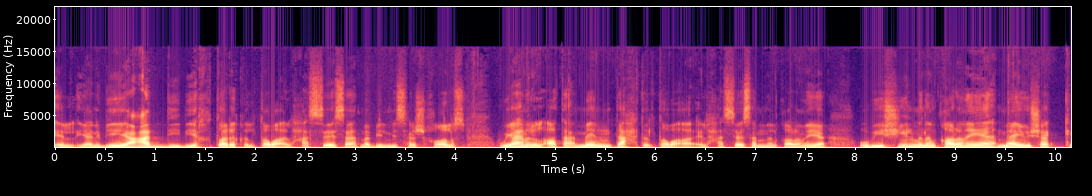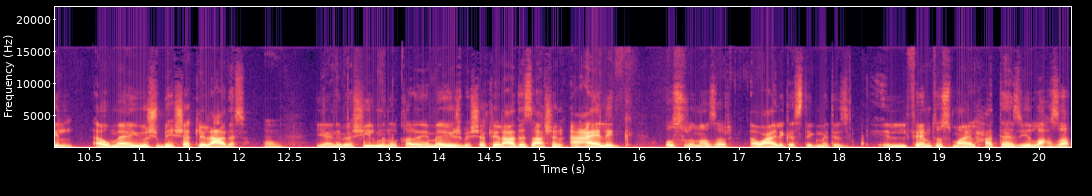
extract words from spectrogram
يعني بيعدي بيخترق الطبقة الحساسة ما بيلمسهاش خالص ويعمل القطع من تحت الطبقة الحساسة من القرنية وبيشيل من القرنية ما يشكل أو ما يشبه شكل العدسة. يعني بشيل من القرنية ما يشبه شكل العدسة عشان أعالج قصر نظر أو أعالج astigmatism. ال femto smile حتى هذه اللحظة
